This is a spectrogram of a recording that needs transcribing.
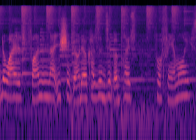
The Y is fun and that you should go there because it's a good place for families.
